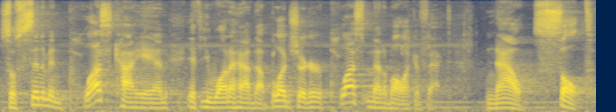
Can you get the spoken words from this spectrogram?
So cinnamon plus cayenne if you want to have that blood sugar plus metabolic effect. Now, salt.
